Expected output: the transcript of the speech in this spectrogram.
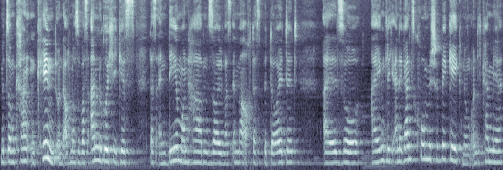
Mit so einem kranken Kind und auch noch so was Anrüchiges, das ein Dämon haben soll, was immer auch das bedeutet. Also eigentlich eine ganz komische Begegnung. Und ich kann mir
